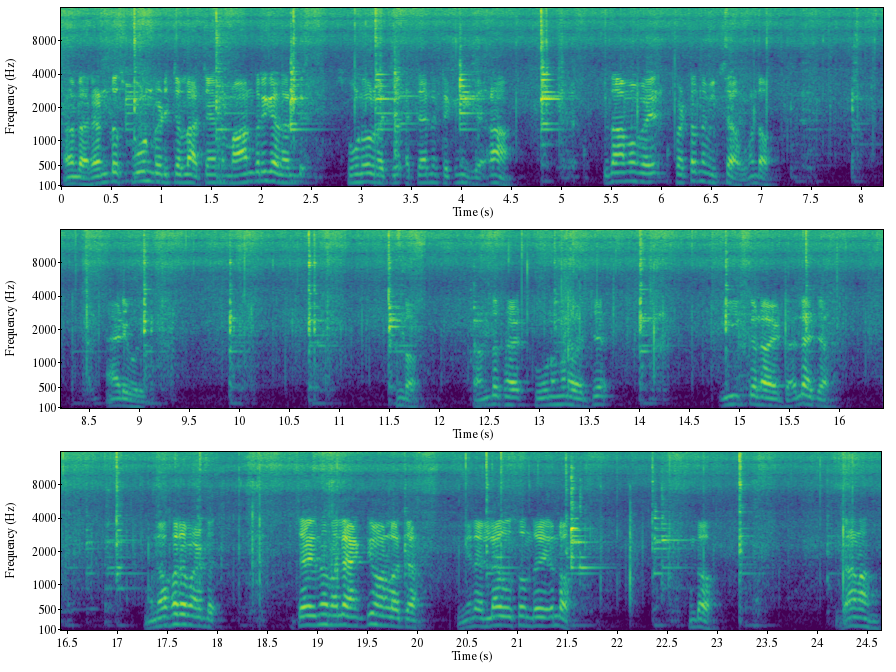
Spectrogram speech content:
അതുകൊണ്ടാ രണ്ട് സ്പൂൺ പിടിച്ചുള്ള അച്ഛന്റെ മാന്ത്രിക രണ്ട് സ്പൂണുകൾ വെച്ച് അച്ഛന്റെ ടെക്നിക്ക് ആ ഇതാകുമ്പോൾ പെട്ടെന്ന് മിക്സ് ആവും കണ്ടോ? അടിപൊളി. ഉണ്ടോ രണ്ട് സൈഡ് സ്പൂണും കൂടെ വെച്ച് ഈക്വലായിട്ട് അല്ലേ അച്ഛാ? മനോഹരമായിട്ട്. അച്ഛാ ഇന്ന് നല്ല ആക്റ്റീവ് ആണല്ലോ അച്ഛാ. ഇങ്ങനെ എല്ലാ ദിവസവും എന്ത് ഉണ്ടോ ഉണ്ടോ ഇതാണോ?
